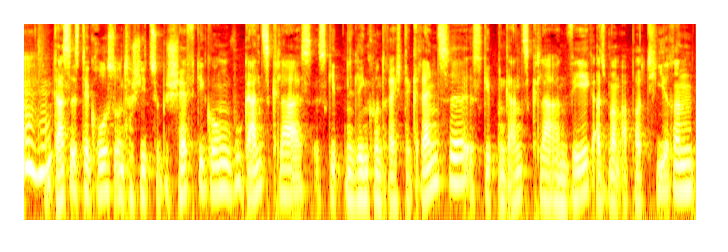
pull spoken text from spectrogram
Mhm. das ist der große Unterschied zur Beschäftigung, wo ganz klar ist, es gibt eine linke und rechte Grenze, es gibt einen ganz klaren Weg, also beim Apportieren,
